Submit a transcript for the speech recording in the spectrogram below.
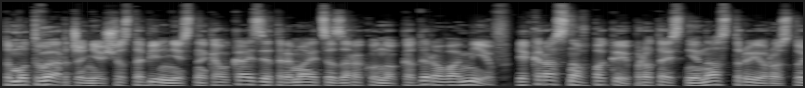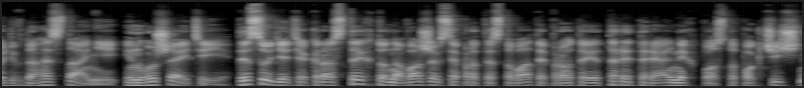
Тому твердження, що стабільність на Кавказі тримається за рахунок Кадирова, міф. Якраз навпаки, протестні настрої ростуть в Дагестані, Інгушетії, де судять якраз тих, хто наважився протестувати проти територіальних поступок Чечні,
